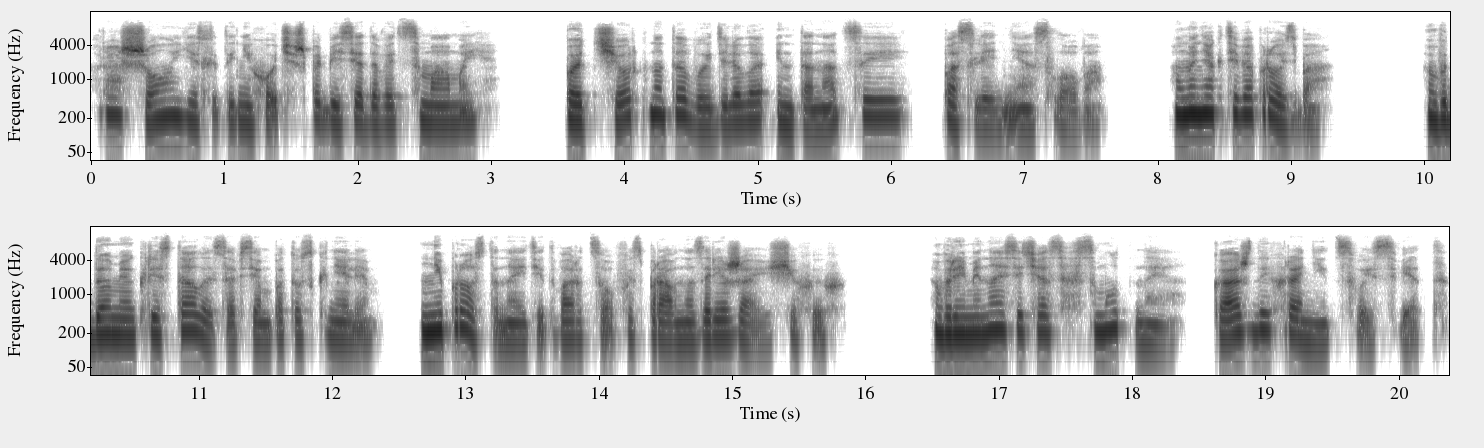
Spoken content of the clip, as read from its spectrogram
«Хорошо, если ты не хочешь побеседовать с мамой», подчеркнуто выделила интонацией последнее слово. «У меня к тебе просьба. В доме кристаллы совсем потускнели. Не просто найти творцов, исправно заряжающих их. Времена сейчас смутные, каждый хранит свой свет.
